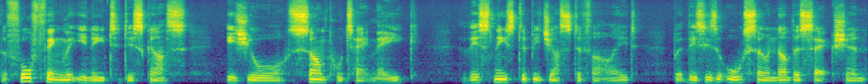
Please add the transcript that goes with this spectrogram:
The fourth thing that you need to discuss is your sample technique. This needs to be justified, but this is also another section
